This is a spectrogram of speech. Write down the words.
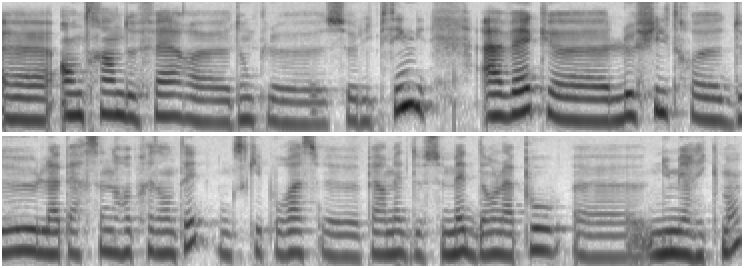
en train de faire donc ce lip sync avec le filtre de la personne représentée donc ce qui pourra se permettre de se mettre dans la peau numériquement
